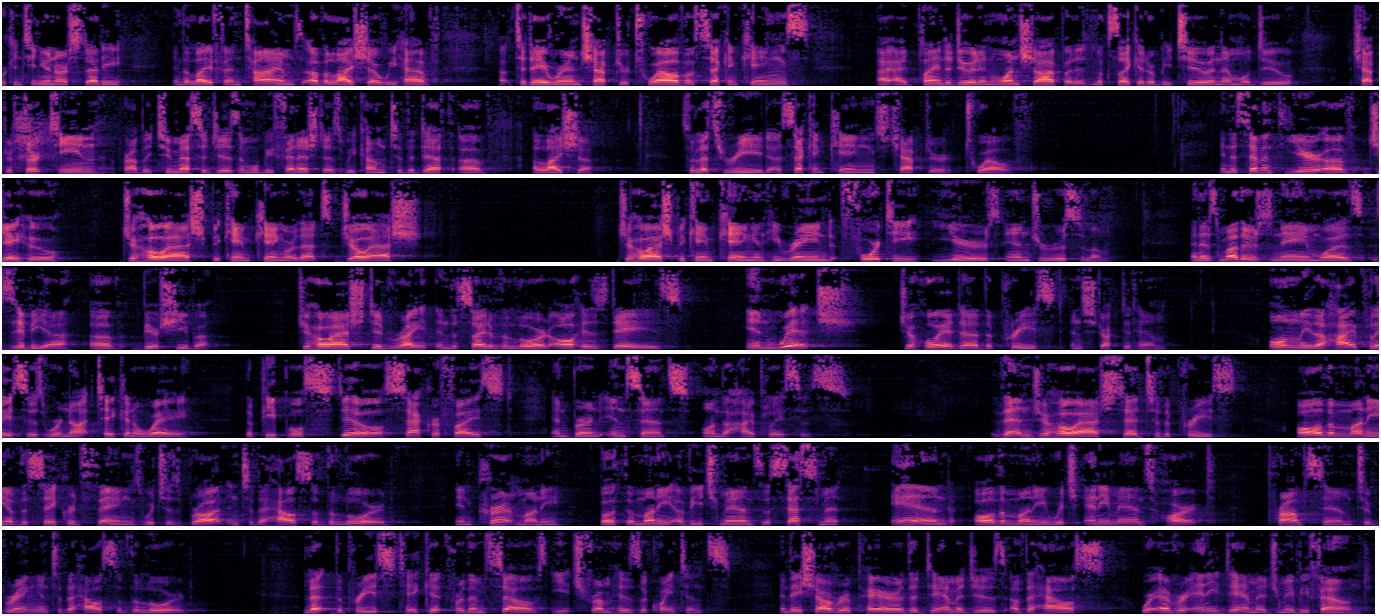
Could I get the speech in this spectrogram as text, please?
We're continuing our study in the life and times of Elisha. We have, uh, today we're in chapter 12 of 2 Kings. I, I'd planned to do it in one shot, but it looks like it'll be two, and then we'll do chapter 13, probably two messages, and we'll be finished as we come to the death of Elisha. So let's read uh, 2 Kings chapter 12. In the seventh year of Jehu, Jehoash became king, or that's Joash. Jehoash became king and he reigned 40 years in Jerusalem. And his mother's name was Zibiah of Beersheba. Jehoash did right in the sight of the Lord all his days, in which Jehoiada the priest instructed him. Only the high places were not taken away, the people still sacrificed and burned incense on the high places. Then Jehoash said to the priest, all the money of the sacred things which is brought into the house of the Lord in current money, both the money of each man's assessment and all the money which any man's heart prompts him to bring into the house of the Lord let the priests take it for themselves, each from his acquaintance, and they shall repair the damages of the house wherever any damage may be found.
